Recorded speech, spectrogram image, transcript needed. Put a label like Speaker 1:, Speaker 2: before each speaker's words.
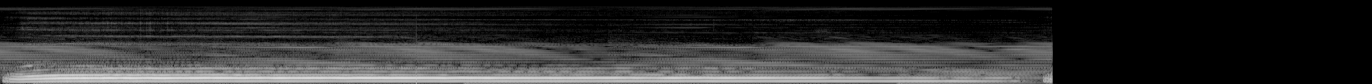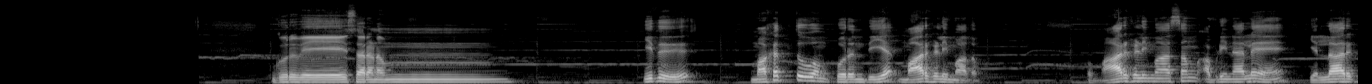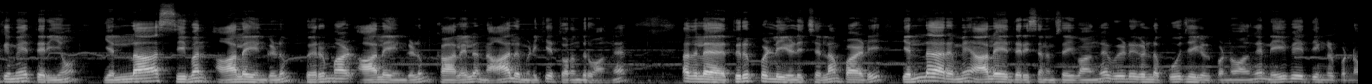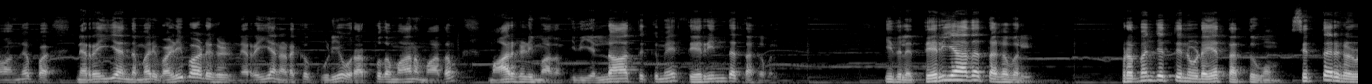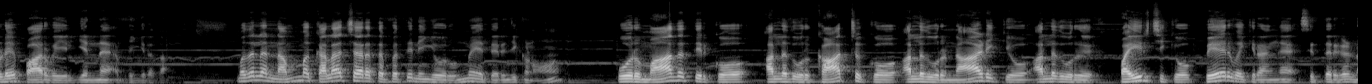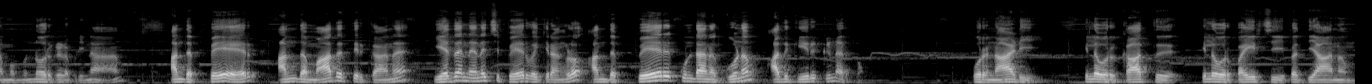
Speaker 1: குருவே சரணம். இது மகத்துவம் பொருந்திய மார்கழி மாதம். இப்போ மார்கழி மாதம் அப்படின்னாலே எல்லாருக்குமே தெரியும். எல்லா சிவன் ஆலயங்களும் பெருமாள் ஆலயங்களும் காலையில் நாலு மணிக்கே திறந்துருவாங்க. அதில் திருப்பள்ளி எழுச்செல்லாம் பாடி எல்லாருமே ஆலய தரிசனம் செய்வாங்க. வீடுகளில் பூஜைகள் பண்ணுவாங்க நெய்வேத்தியங்கள் பண்ணுவாங்க. ப நிறைய இந்த மாதிரி வழிபாடுகள் நிறைய நடக்கக்கூடிய ஒரு அற்புதமான மாதம் மார்கழி மாதம். இது எல்லாத்துக்குமே தெரிந்த தகவல். இதில் தெரியாத தகவல் பிரபஞ்சத்தினுடைய தத்துவம் சித்தர்களுடைய பார்வையில் என்ன அப்படிங்கிறது தான் முதல்ல நம்ம கலாச்சாரத்தை பற்றி நீங்கள் ஒரு உண்மையை தெரிஞ்சுக்கணும். ஒரு மாதத்திற்கோ அல்லது ஒரு காற்றுக்கோ அல்லது ஒரு நாடிக்கோ அல்லது ஒரு பயிற்சிக்கோ பேர் வைக்கிறாங்க சித்தர்கள் நம்ம முன்னோர்கள் அப்படின்னா அந்த பேர் அந்த மாதத்திற்கான எதை நினச்சி பேர் வைக்கிறாங்களோ அந்த பேருக்குண்டான குணம் அதுக்கு இருக்குன்னு அர்த்தம். ஒரு நாடி இல்லை ஒரு காற்று இல்லை ஒரு பயிற்சி இப்போ தியானம்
